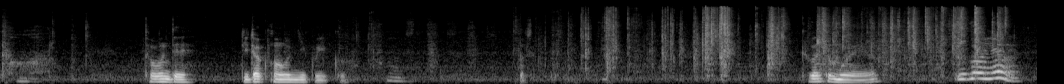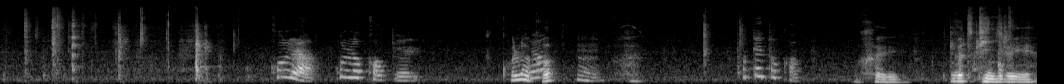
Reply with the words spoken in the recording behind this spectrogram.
더워. 더운데 리라크만 옷 입고 있고. 응. 그건 또 뭐예요? 이거는 콜라, 콜라 컵을 콜라 컵? 응. 포테토 컵. 헐, 이것도 비닐이에요.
